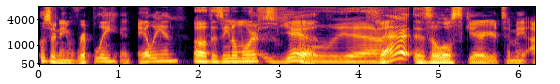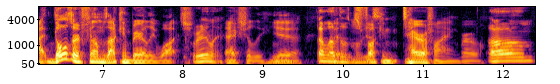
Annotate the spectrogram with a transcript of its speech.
What's her name? Ripley and Alien. oh, the xenomorphs. Yeah. Oh, yeah. That is a little scarier to me. I, those are films I can barely watch. really, Actually, Mhm. yeah, I love That those movies. fucking terrifying, bro. Um,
